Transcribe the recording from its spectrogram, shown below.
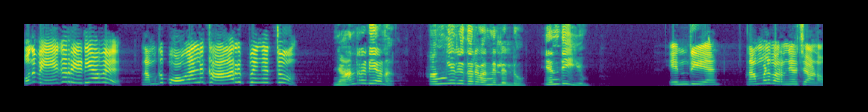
ഒന്ന് വേഗം റെഡിയാവ് നമുക്ക് പോകാനുള്ള കാർ ഇപ്പൊ ഇങ്ങെത്തും ഞാൻ റെഡിയാണ് അങ്ങേര് ഇതുവരെ വന്നില്ലല്ലോ. എന്തു ചെയ്യും? എന്തു ചെയ്യാൻ? നമ്മൾ പറഞ്ഞു വെച്ചാണോ?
